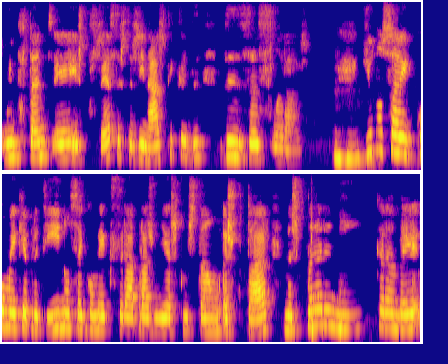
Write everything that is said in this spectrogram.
o importante é este processo, esta ginástica de desacelerar. Uhum. E eu não sei como é que é para ti, não sei como é que será para as mulheres que me estão a escutar, mas para mim caramba, é,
